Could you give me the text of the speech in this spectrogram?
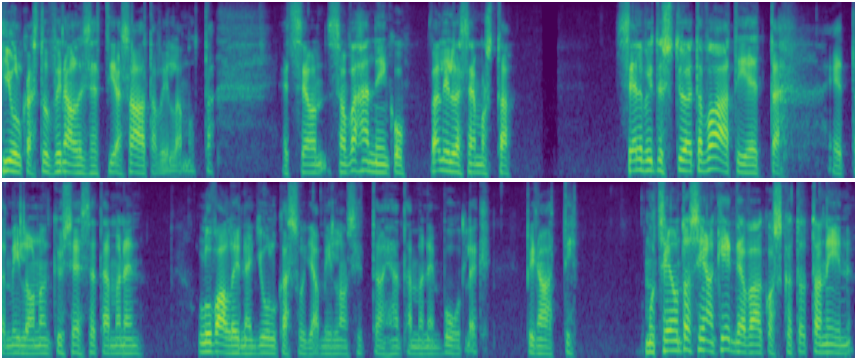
julkaistu finaalisesti ja saatavilla, mutta et se, on, se on vähän niin kuin välillä semmoista selvitystyötä vaatii, että, että milloin on kyseessä tämmöinen luvallinen julkaisu ja milloin sitten on ihan tämmöinen bootleg-pinaatti. Mutta se on tosiaan kirjavaa, koska tota niin,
